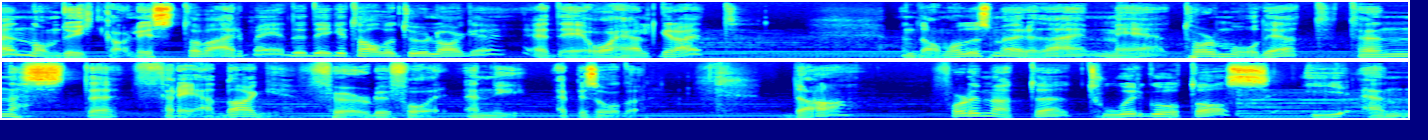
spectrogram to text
Men om du ikke har lyst til å være med i det digitale turlaget, er det òg helt greit. Men da må du smøre deg med tålmodighet til neste fredag før du får en ny episode. Da får du møte Tor Gotaas i en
